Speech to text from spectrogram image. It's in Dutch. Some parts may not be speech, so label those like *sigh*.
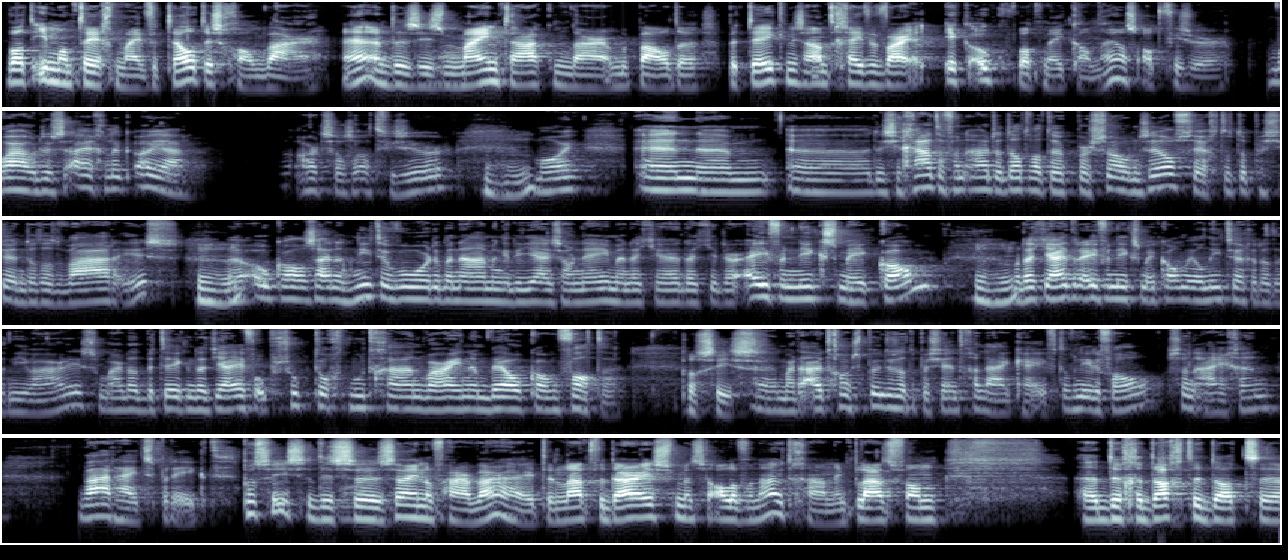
wat iemand tegen mij vertelt is gewoon waar. Hè? En dus is mijn taak om daar een bepaalde betekenis aan te geven waar ik ook wat mee kan hè, als adviseur. Wauw, dus eigenlijk, oh ja, arts als adviseur. Mm -hmm. Mooi. En um, uh, dus je gaat ervan uit dat dat wat de persoon zelf zegt, of de patiënt, dat het waar is. Mm -hmm. uh, ook al zijn het niet de woordenbenamingen die jij zou nemen en dat je, dat je er even niks mee kan. Mm -hmm. Maar dat jij er even niks mee kan, wil niet zeggen dat het niet waar is. Maar dat betekent dat jij even op zoektocht moet gaan waar je hem wel kan vatten. Precies. Uh, maar de uitgangspunt is dat de patiënt gelijk heeft. Of in ieder geval zijn eigen waarheid spreekt. Precies, het is uh, zijn of haar waarheid. En laten we daar eens met z'n allen van uitgaan. In plaats van uh, de gedachte dat, uh,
